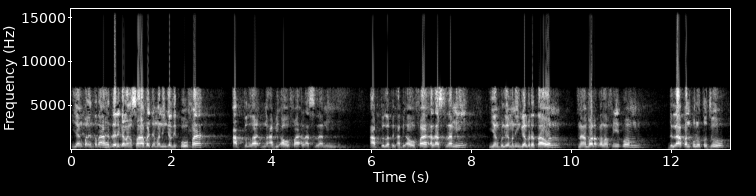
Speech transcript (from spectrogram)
yang paling terakhir dari kalangan sahabat yang meninggal di Kufah Abdullah bin Abi Aufa Al-Aslami. Abdullah bin Abi Aufa Al-Aslami yang beliau meninggal pada tahun na barakallahu fikum 87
